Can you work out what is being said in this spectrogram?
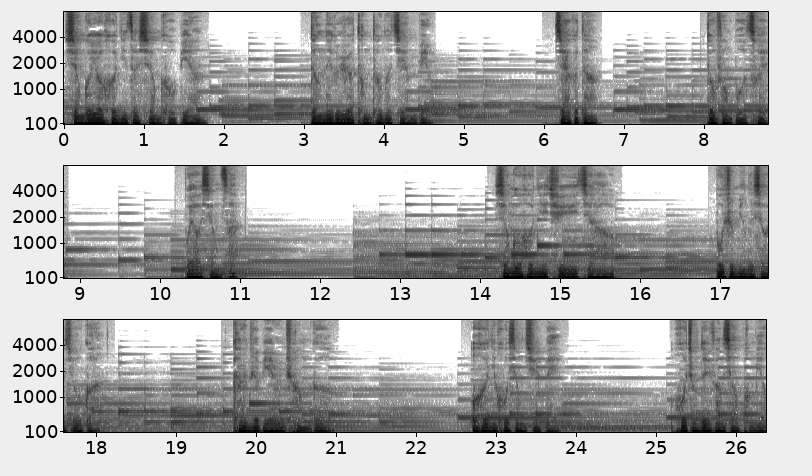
想过要和你在巷口边等那个热腾腾的煎饼，加个蛋，多放薄脆，不要香菜。想过和你去一家不知名的小酒馆，看着别人唱歌，我和你互相举杯，互称对方小朋友。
